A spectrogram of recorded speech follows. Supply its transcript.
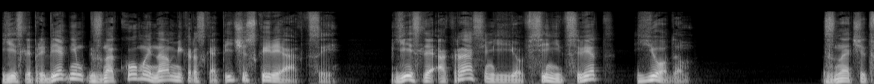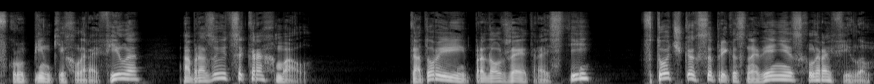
если прибегнем к знакомой нам микроскопической реакции, если окрасим ее в синий цвет йодом. Значит, в крупинке хлорофила образуется крахмал, который продолжает расти в точках соприкосновения с хлорофилом.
